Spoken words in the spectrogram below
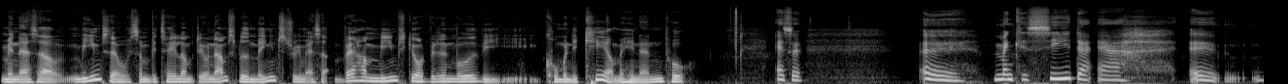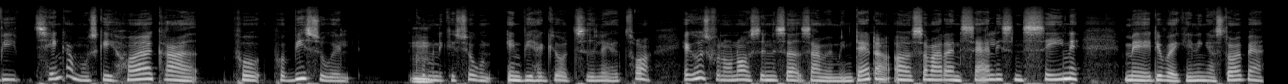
Men altså, memes er jo, som vi taler om, det er jo nærmest blevet mainstream. Altså, hvad har memes gjort ved den måde, vi kommunikerer med hinanden på? Altså, øh, man kan sige, der er... Øh, vi tænker måske i højere grad på, på visuel mm. kommunikation, end vi har gjort tidligere. Jeg tror, jeg kan huske for nogle år siden, jeg sad sammen med min datter, og så var der en særlig sådan, scene med, det var igen Inger Støjberg,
